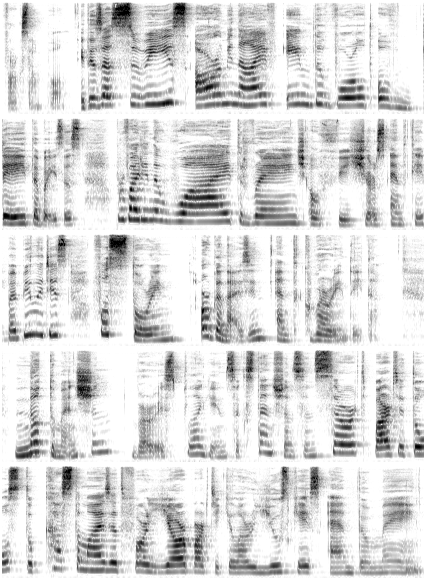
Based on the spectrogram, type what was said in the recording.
for example. It is a Swiss army knife in the world of databases, providing a wide range of features and capabilities for storing, organizing, and querying data not to mention various plugins, extensions, and third party tools to customize it for your particular use case and domain.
